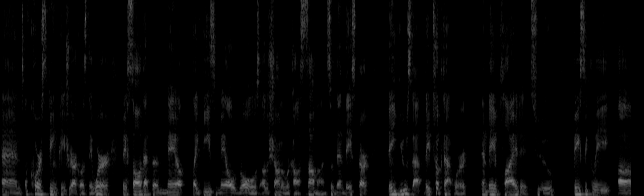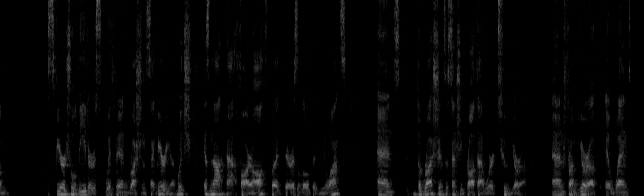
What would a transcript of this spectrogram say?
and of course being patriarchal as they were they saw that the male like these male roles of the shaman were called saman so then they start they use that they took that word and they applied it to basically um, spiritual leaders within Russian Siberia, which is not that far off, but there is a little bit nuance. And the Russians essentially brought that word to Europe. And from Europe, it went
